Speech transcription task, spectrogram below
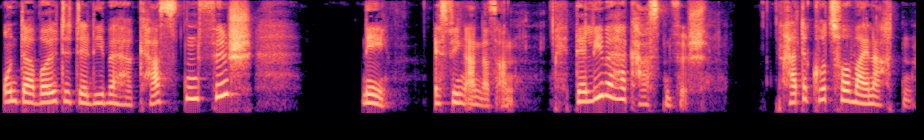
Und da wollte der liebe Herr Kastenfisch, nee, es fing anders an. Der liebe Herr Kastenfisch hatte kurz vor Weihnachten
